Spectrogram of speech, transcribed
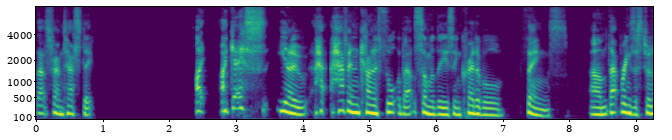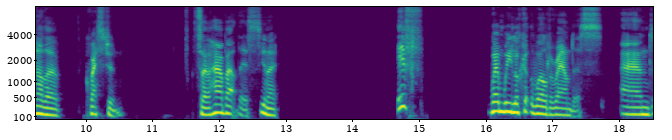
that's fantastic. I I guess you know, ha- having kind of thought about some of these incredible things, um, that brings us to another question So how about this? You know, if when we look at the world around us and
